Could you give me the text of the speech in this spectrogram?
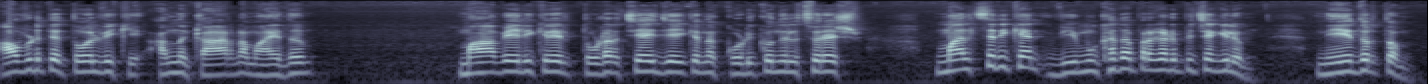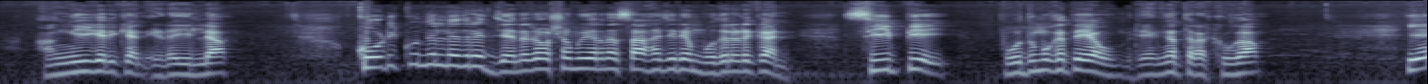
അവിടുത്തെ തോൽവിക്ക് അന്ന് കാരണമായത്. മാവേലിക്കലിൽ തുടർച്ചയായി ജയിക്കുന്ന കൊടിക്കുന്നിൽ സുരേഷ് മത്സരിക്കാൻ വിമുഖത പ്രകടിപ്പിച്ചെങ്കിലും നേതൃത്വം അംഗീകരിക്കാൻ ഇടയില്ല. കൊടിക്കുന്നിലിനെതിരെ ജനരോഷമുയർന്ന സാഹചര്യം മുതലെടുക്കാൻ സി പി ഐ പുതുമുഖത്തെയാവും രംഗത്തിറക്കുക. എ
